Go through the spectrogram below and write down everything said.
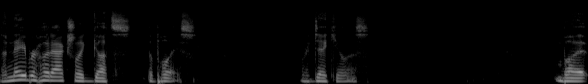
The neighborhood actually guts the place. Ridiculous. But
